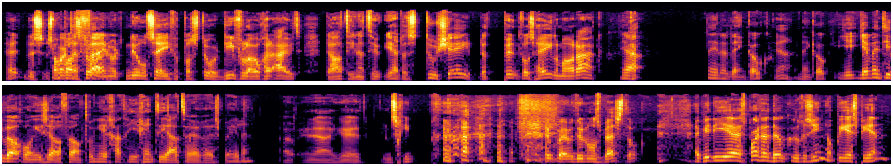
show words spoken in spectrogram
Hè, dus Sparta. Feyenoord 0-7 Pastoor. Die vloog eruit. Daar had hij natuurlijk... Ja, dat is touché. Dat punt was helemaal raak. Ja. Nee, dat denk ik ook. Ja. Dat denk ik ook. J- jij bent hier wel gewoon jezelf, Anton. Je gaat hier geen theater eh, spelen. Oh, eh, misschien. We doen ons best, toch? Heb je die eh, Sparta-docu gezien op ESPN?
